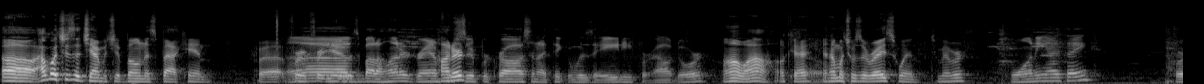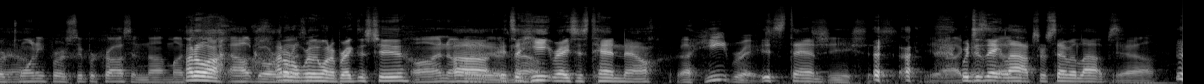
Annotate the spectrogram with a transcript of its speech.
Uh, how much is a championship bonus back in for uh, for, Uh, for it was about hundred grand 100? for Supercross, and I think it was eighty for outdoor. Oh wow, okay. So- And how much was a race win? Do you remember? Twenty, I think, or Yeah. twenty for a Supercross, and not much I don't know. outdoor. I don't really want to break this to you. Oh, I know. Uh, it it's a heat race. Is ten now, A heat race. It's 10. Jesus. Yeah, which is eight imagine. laps or seven laps. Yeah.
